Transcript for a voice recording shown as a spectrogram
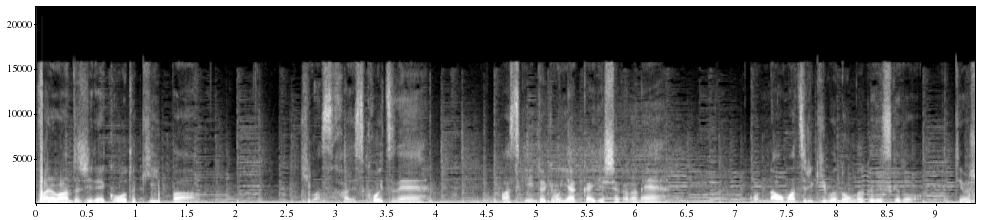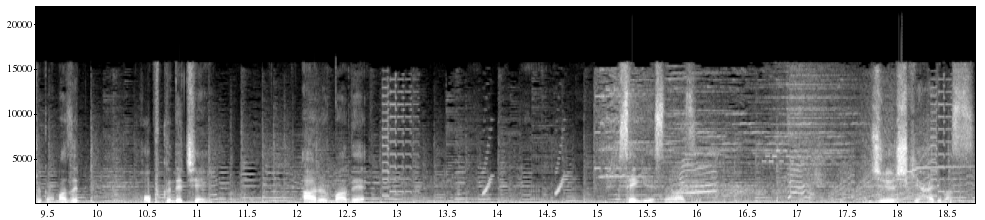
ァイナルファンタジーレコードキーパー。いきます。ハリスこいつね。マスキーの時も厄介でしたからね。こんなお祭り気分の音楽ですけど行ってみましょうか。まずホップ組んでチェーン。アルマで戦技ですねまず。重式入ります。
